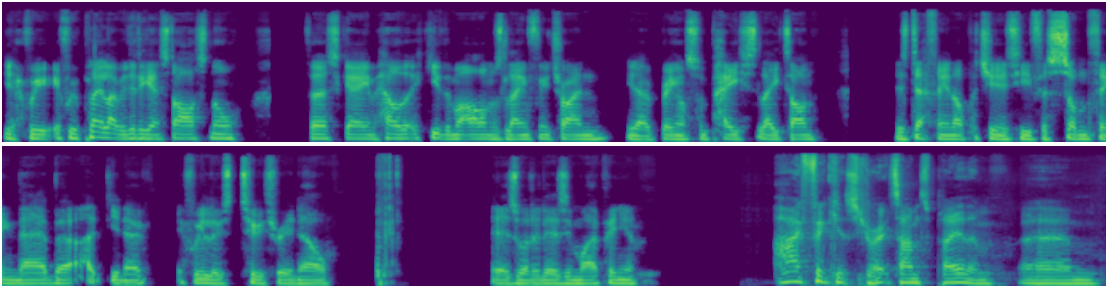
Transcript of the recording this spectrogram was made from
if we if we play like we did against Arsenal first game, held it, keep them at arm's length, and try and you know bring on some pace late on. There's definitely an opportunity for something there, but uh, you know if we lose two three nil, it is what it is, in my opinion. I think it's a great time to play them. Um,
